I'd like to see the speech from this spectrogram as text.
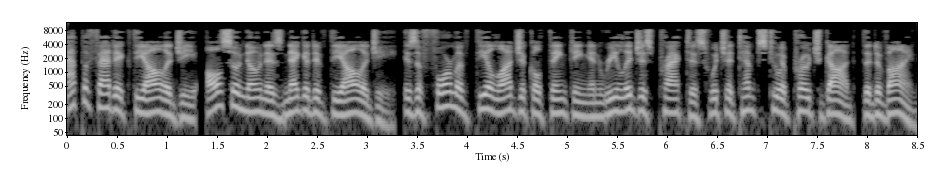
Apophatic theology, also known as negative theology, is a form of theological thinking and religious practice which attempts to approach God, the divine,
